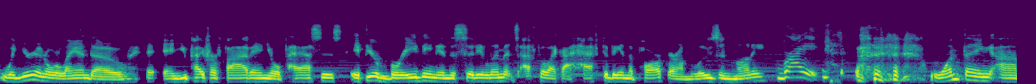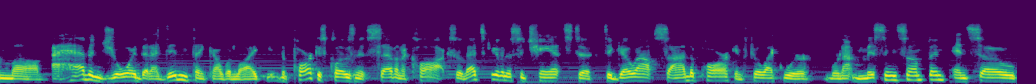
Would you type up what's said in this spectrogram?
when you're in Orlando and you pay for five annual passes, if you're breathing in the city limits, I feel like I have to be in the park or I'm losing money. Right. One thing I'm uh, I have enjoyed that I didn't think I would like. The park is closing at seven o'clock, so that's given us a chance to to go outside the park and feel like we're we're not missing something. And so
